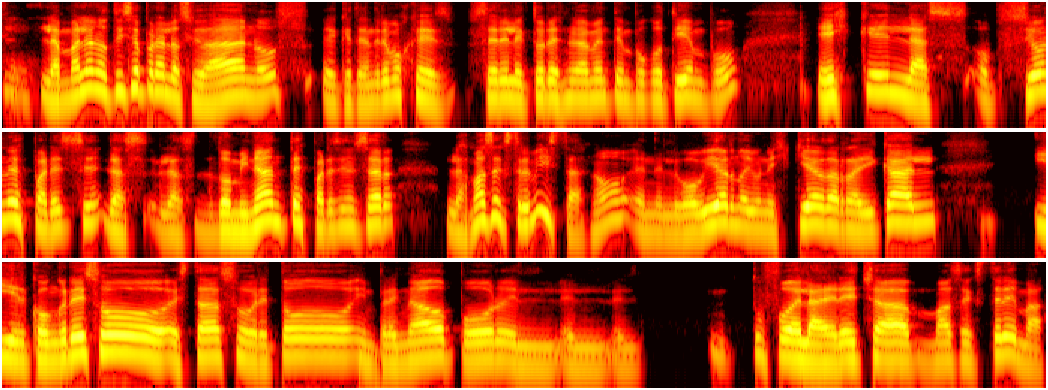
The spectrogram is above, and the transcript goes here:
la, la, mala noticia para los ciudadanos, eh, que tendremos que ser electores nuevamente en poco tiempo, es que las opciones parecen, las, las dominantes parecen ser las más extremistas, ¿no? En el gobierno hay una izquierda radical y el Congreso está sobre todo impregnado por el, el tufo de la derecha más extrema.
